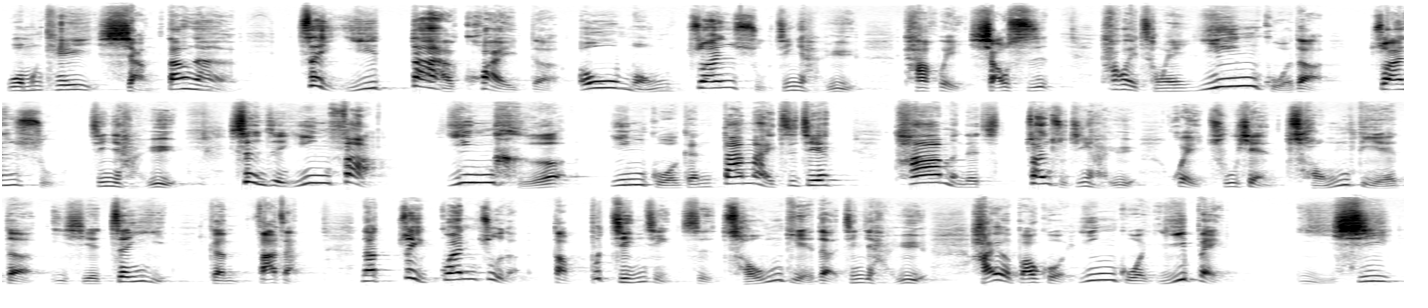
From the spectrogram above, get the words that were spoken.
我们可以想当然了，这一大块的欧盟专属经济海域它会消失，它会成为英国的专属经济海域，甚至英法、英和、英国跟丹麦之间，他们的专属经济海域会出现重叠的一些争议跟发展。那最关注的倒不仅仅是重叠的经济海域，还有包括英国以北、以西、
